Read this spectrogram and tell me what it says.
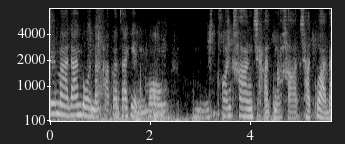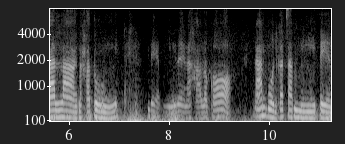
ขึ้นมาด้านบนนะคะ ก็จะเห็นมองวิวค่อนข้างชัดนะคะ ชัดกว่าด้านล่างนะคะ ตรงนี้แบบนี้เลยนะคะ แล้วก็ด้านบนก็จะมีเป็น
